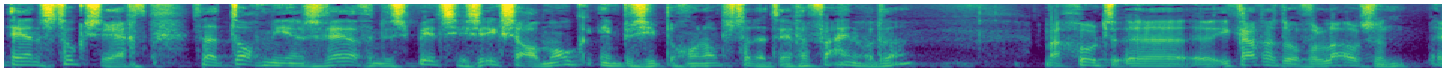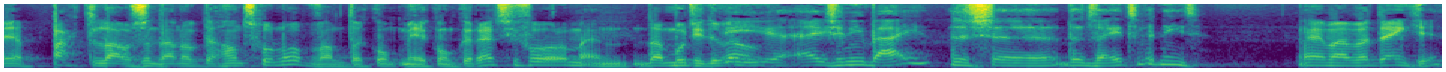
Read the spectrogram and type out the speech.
Ernst ook zegt, dat het toch meer een zwervende spits is. Ik zou hem ook in principe gewoon opstellen tegen Feyenoord. Hoor. Maar goed, eh, ik had het over Lauzen. Ja, pakt Lauzen dan ook de handschoen op? Want er komt meer concurrentie voor hem en dan moet hij er wel. Hij is er niet bij, dus eh, dat weten we niet. Nee, maar wat denk je?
